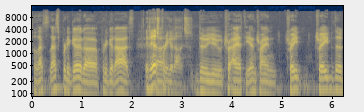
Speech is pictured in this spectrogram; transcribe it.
So that's that's pretty good. Uh, pretty good odds. It is Uh, pretty good odds. Do you try at the end try and trade trade the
